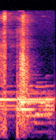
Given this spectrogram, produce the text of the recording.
Bye.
